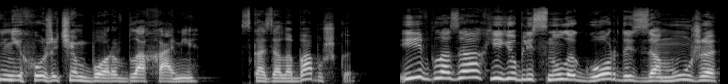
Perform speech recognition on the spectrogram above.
не хуже, чем Боров блохами», — сказала бабушка, и в глазах ее блеснула гордость за мужа,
